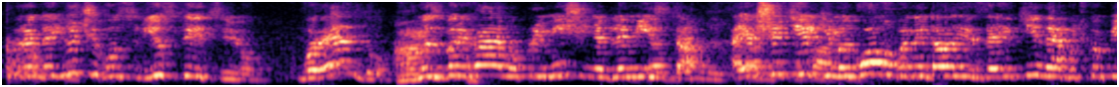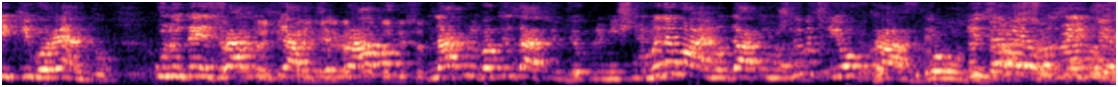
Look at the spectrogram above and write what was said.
Передаючи в юстицію в оренду, ми зберігаємо приміщення для міста. А якщо тільки ми кому би не дали за які-небудь копійки в оренду, у людей зразу з'явиться право на приватизацію цього приміщення. Ми не маємо дати можливості його вкрасти. І це моя позиція.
